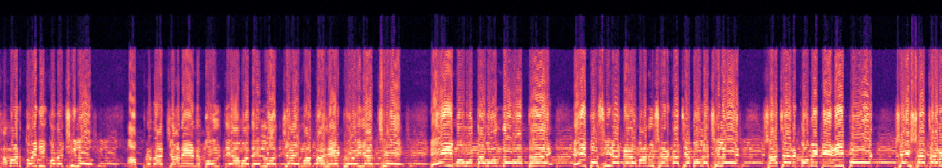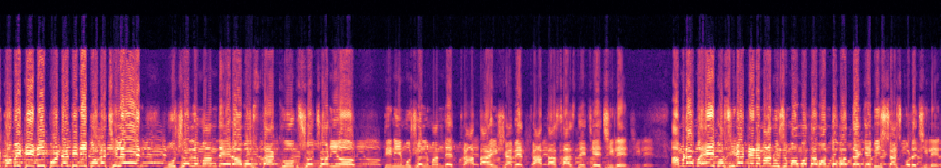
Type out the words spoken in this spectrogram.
খামার তৈরি করেছিল, আপনারা জানেন বলতে আমাদের লজ্জায় মাথা হেট হয়ে যাচ্ছে। এই মমতা বন্দ্যোপাধ্যায় এই বসিরাটের মানুষের কাছে বলেছিলেন, সাচার কমিটি রিপোর্ট মুসলমানদের অবস্থা খুব শোচনীয়। তিনি মুসলমানদের ত্রাতা হিসাবে ত্রাতা সাজতে চেয়েছিলেন। আমরা এই বসিরহাটের মানুষ মমতা বন্দ্যোপাধ্যায়কে বিশ্বাস করেছিলেন।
